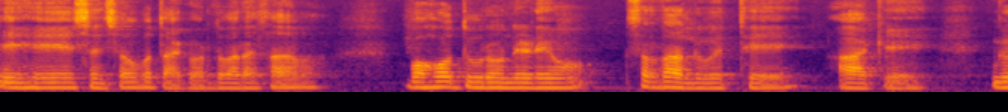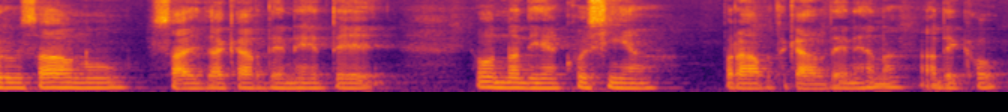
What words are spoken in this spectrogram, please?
ਇਹ ਸੰਸ਼ੋਭਿਤ ਆ ਗੁਰਦੁਆਰਾ ਸਾਹਿਬ। ਬਹੁਤ ਦੂਰੋਂ ਨੇੜਿਓਂ ਸ਼ਰਧਾਲੂ ਇੱਥੇ ਆ ਕੇ ਗੁਰੂ ਸਾਹਿਬ ਨੂੰ ਸਾਜਦਾ ਕਰਦੇ ਨੇ ਤੇ ਉਹਨਾਂ ਦੀਆਂ ਖੁਸ਼ੀਆਂ ਪ੍ਰਾਪਤ ਕਰਦੇ ਨੇ, ਹਨਾ? ਆ ਦੇਖੋ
